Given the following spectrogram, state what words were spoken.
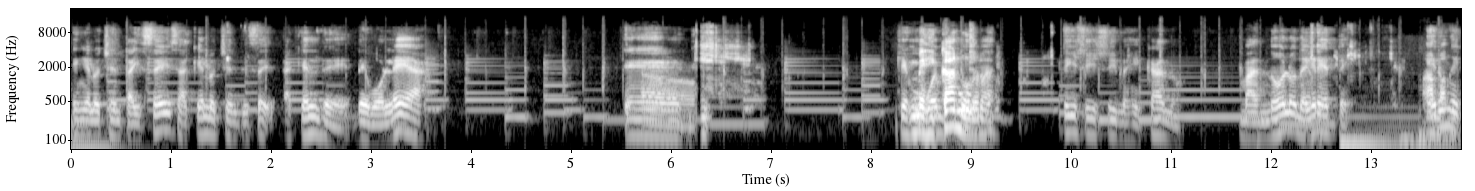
en el 86, aquel 86, aquel de, de volea. Eh, ah, mexicano, Sí, sí, sí, mexicano. Manolo Negrete. Era un,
